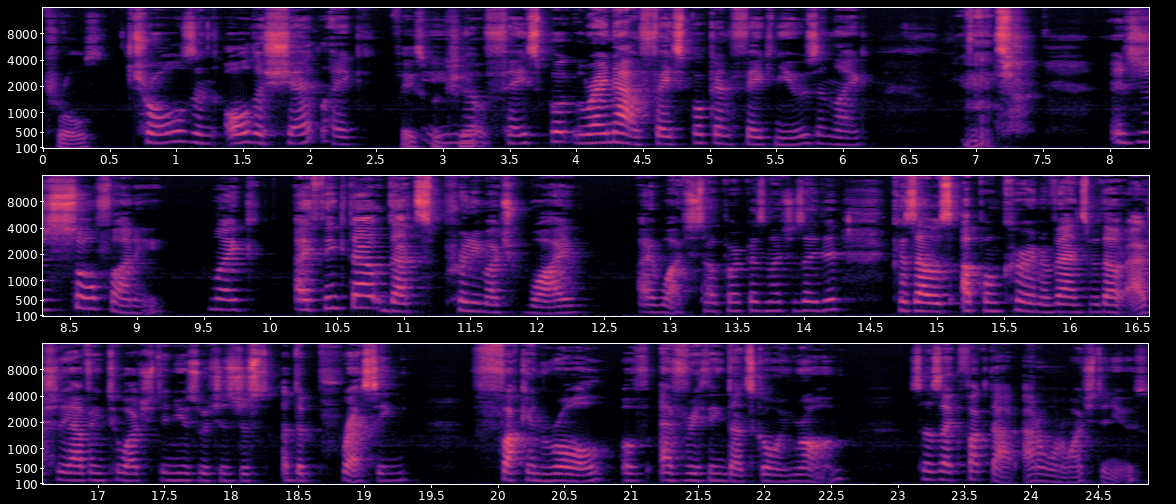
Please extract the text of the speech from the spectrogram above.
Trolls. Trolls and all the shit, like, Facebook you shit. know, Facebook, right now, Facebook and fake news, and like, it's just so funny. Like, I think that that's pretty much why I watched South Park as much as I did, because I was up on current events without actually having to watch the news, which is just a depressing fucking roll of everything that's going wrong. So I was like, fuck that. I don't want to watch the news.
